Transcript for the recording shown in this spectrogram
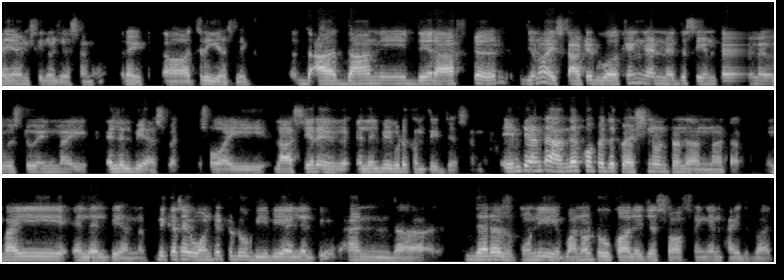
IIMC లో చేశాను. రైట్ త్రీ ఇయర్స్ లైక్ దాని there after you know I started working and at the same time I was doing my LLB as well so I last year LLB కూడా కంప్లీట్ చేశాను. ఏంటి అంటే అందరికి ఒక పెద్ద క్వశ్చన్ ఉంటుంది అనమాట వై ఎల్ఎల్బి అన్నట్టు? Because I wanted to do BBA LLB and there are only one or two colleges offering in Hyderabad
